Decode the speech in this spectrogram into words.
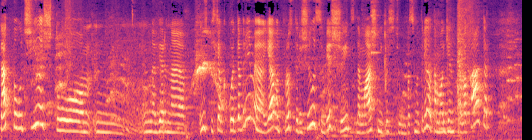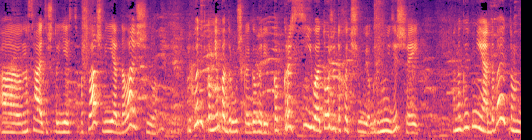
Так получилось, что, наверное, ну, спустя какое-то время я вот просто решила себе шить домашний костюм. Посмотрела там агент-провокатор, э, на сайте, что есть, пошла швее, отдала и шила. Приходит ко мне подружка и говорит, как красиво, я тоже это хочу. Я говорю, ну иди шей. Она говорит, нет, давай там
